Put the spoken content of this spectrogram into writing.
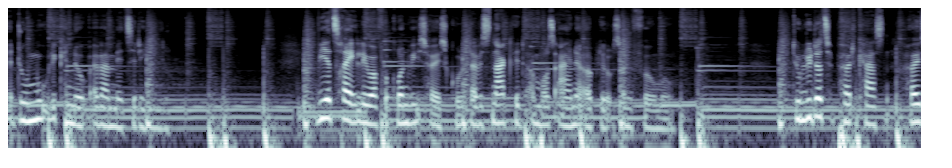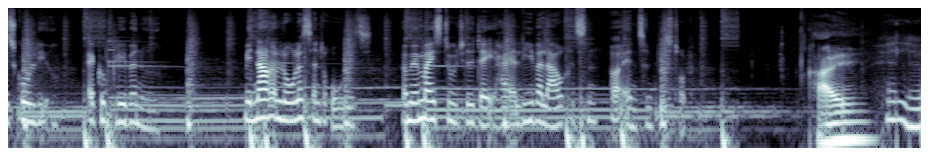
at du umuligt kan nå at være med til det hele. Vi er tre elever fra Grundvis Højskole, der vil snakke lidt om vores egne oplevelser med FOMO. Du lytter til podcasten Højskolelivet at gå glip af noget. Mit navn er Lola Sanderovic, og med mig i studiet i dag har jeg Liva Lauritsen og Anton Bistrup. Hej. Hallo.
